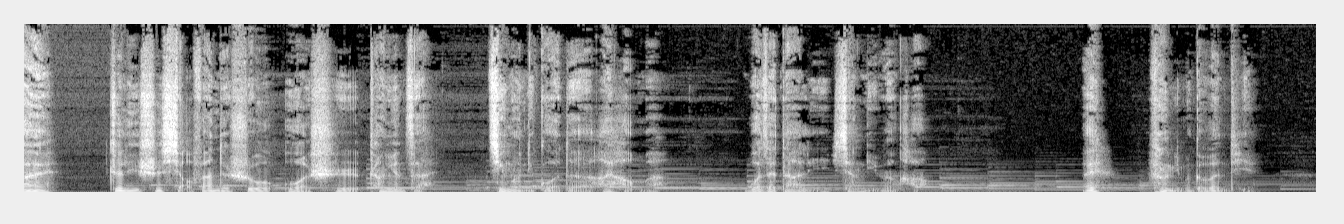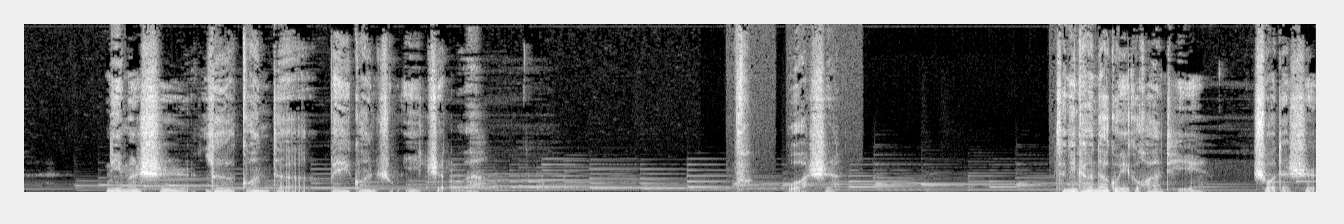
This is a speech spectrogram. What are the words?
嗨，这里是小帆的书，我是汤圆仔。今晚你过得还好吗？我在大理向你问好。哎，问你们个问题：你们是乐观的悲观主义者吗？我是。曾经看到过一个话题，说的是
